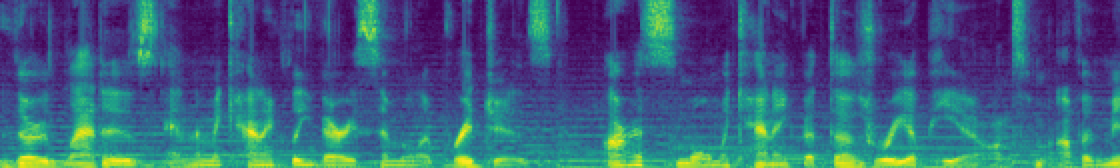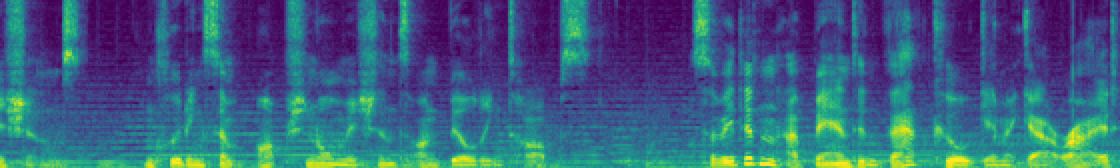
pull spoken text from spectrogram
Though ladders and the mechanically very similar bridges are a small mechanic that does reappear on some other missions, including some optional missions on building tops. So they didn't abandon that cool gimmick outright,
